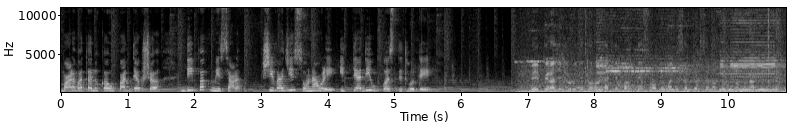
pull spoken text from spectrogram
वाळवा तालुका उपाध्यक्ष दीपक मिसाळ शिवाजी सोनावळे इत्यादी उपस्थित होते. मी पिराजी निवृत्ती थोरवडे अखिल भारतीय स्वाभिमानी संघर्षाना संस्थापक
